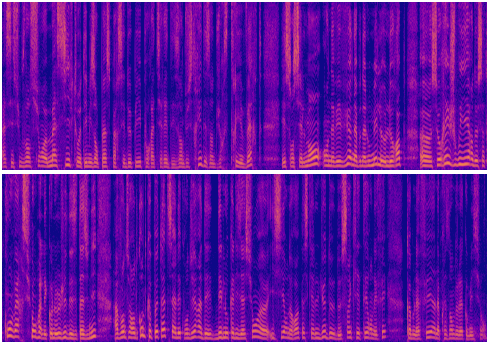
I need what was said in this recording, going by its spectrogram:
à ces subventions massives qui ont été mises en place par ces deux pays pour attirer des industries, des industries vertes essentiellement. On avait vu, Anna Bonaloumé, l'Europe euh, se réjouir de cette conversion à l'écologie des États-Unis avant de se rendre compte que peut-être ça allait conduire à des délocalisations euh, ici en Europe? Est-ce qu'il y a lieu de, de s'inquiéter, en effet, comme l'a fait la présidente de la Commission?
